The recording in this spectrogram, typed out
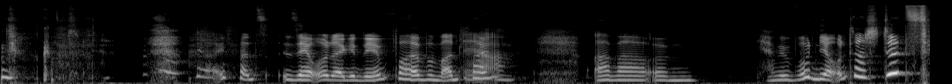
Ja, ich fand's sehr unangenehm, vor allem am Anfang. Ja. Aber ähm, ja, wir wurden ja unterstützt.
